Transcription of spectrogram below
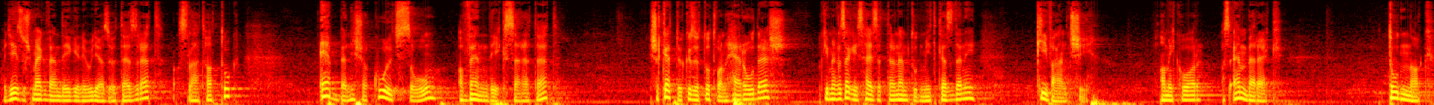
hogy Jézus megvendégéli ugye az ötezret, azt láthattuk, ebben is a kulcs szó a vendégszeretet, és a kettő között ott van Heródes, aki meg az egész helyzettel nem tud mit kezdeni, kíváncsi. Amikor az emberek tudnak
